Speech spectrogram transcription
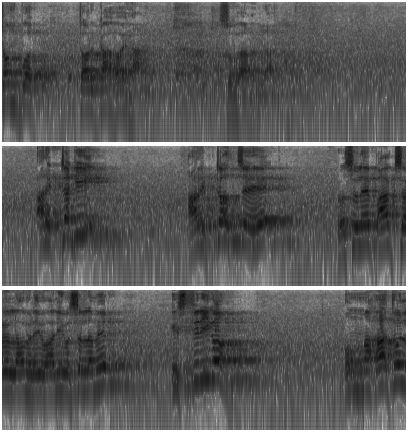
সম্পদ তর্কা হয় না। সুভান আরেকটা কি? আরেকটা হচ্ছে রসুলে পাক সাল্লাহ আলী ওসাল্লামের স্ত্রীগণ, উম্মাহাতুল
